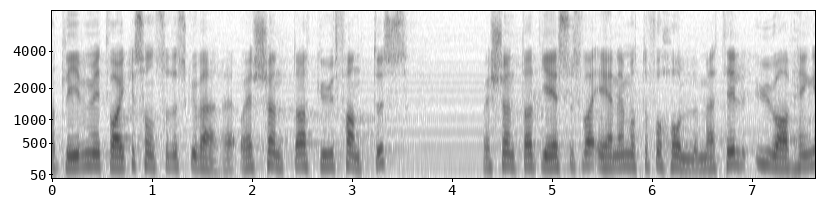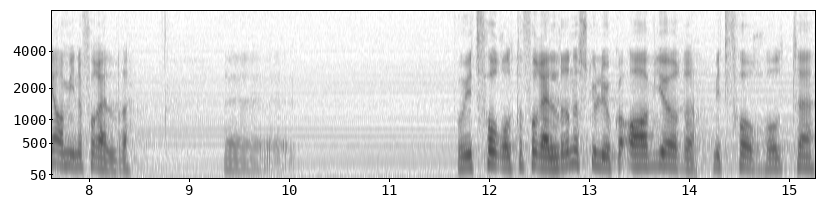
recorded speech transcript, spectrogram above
at livet mitt var ikke sånn som det skulle være. Og jeg skjønte at Gud fantes, og jeg skjønte at Jesus var en jeg måtte forholde meg til, uavhengig av mine foreldre. Eh, for mitt forhold til foreldrene skulle jo ikke avgjøre mitt forhold til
